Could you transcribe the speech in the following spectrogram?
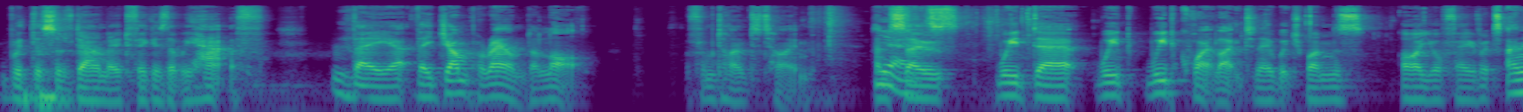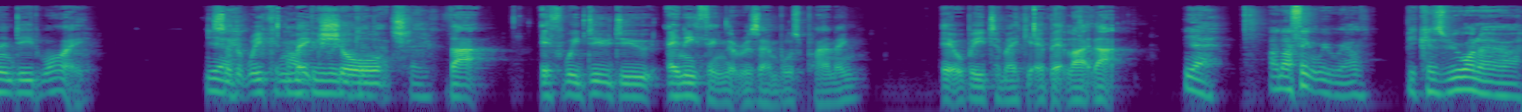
with the sort of download figures that we have, Mm-hmm. they uh, they jump around a lot from time to time, and Yeah, so it's- we'd uh, we'd we'd quite like to know which ones are your favourites and indeed why. Yeah, so that we can make really sure good, that if we do do anything that resembles planning, it will be to make it a bit like that. Yeah, and I think we will because we want to. Uh,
